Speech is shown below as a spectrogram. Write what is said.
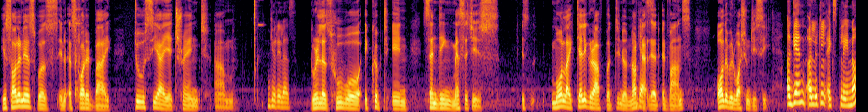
His Holiness was, you know, escorted by two CIA trained um, Guerrillas. guerrillas who were equipped in sending messages. It's more like telegraph, but you know, not Yes. at, at advanced, all the way to Washington D.C. Again, a little explainer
